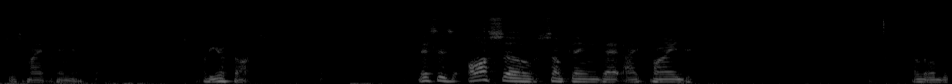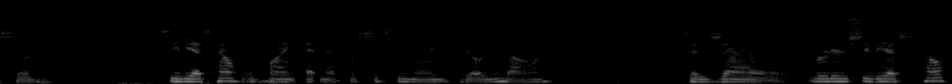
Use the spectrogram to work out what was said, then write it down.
It's just my opinion. What are your thoughts? This is also something that I find a little disturbing. CVS Health is buying Aetna for $69 billion. It says uh, Reuters CVS Health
